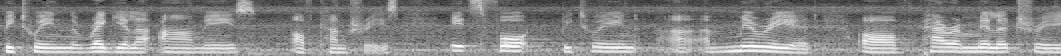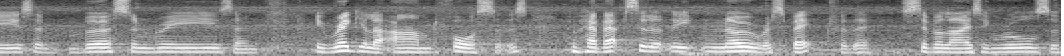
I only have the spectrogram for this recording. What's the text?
between the regular armies of countries. It's fought between a, a myriad of paramilitaries and mercenaries and irregular armed forces who have absolutely no respect for the civilizing rules of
